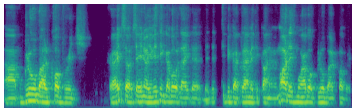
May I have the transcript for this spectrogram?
um, global coverage, right? So so you know if you think about like the, the, the typical climate economy model is more about global coverage.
